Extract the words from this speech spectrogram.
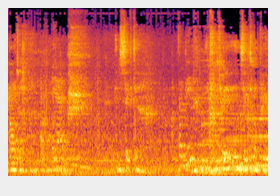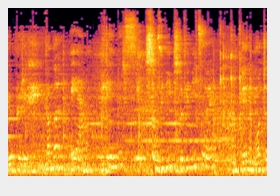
Ja, insecten. dat lief? Ik voel twee insecten op je, op je rug. Kan dat? Ja, vlinders. Slovenie, Slovenie voor hè? Nee, een moto.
